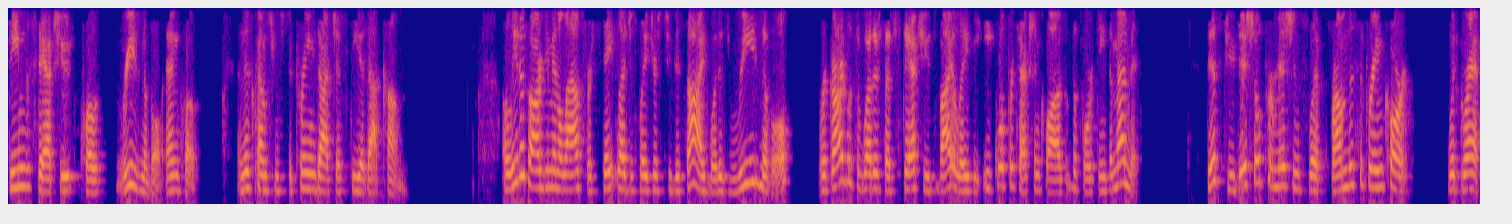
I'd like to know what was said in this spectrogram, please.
deemed the statute, quote, reasonable, end quote. And this comes from supreme.justia.com. Alito's argument allows for state legislatures to decide what is reasonable regardless of whether such statutes violate the Equal Protection Clause of the 14th Amendment. This judicial permission slip from the Supreme Court would grant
